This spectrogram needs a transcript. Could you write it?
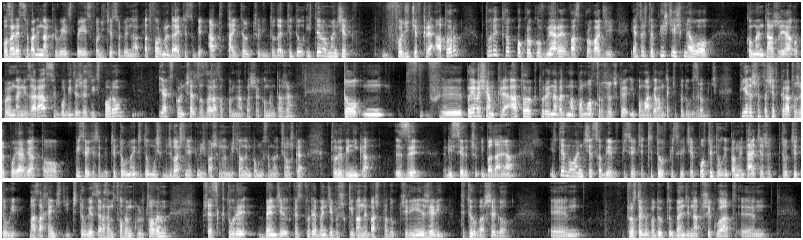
Po zarejestrowaniu na CreateSpace wchodzicie sobie na platformę, dajecie sobie Add Title, czyli dodaj tytuł i w tym momencie wchodzicie w kreator, który krok po kroku w miarę Was prowadzi. Jak coś to piszcie śmiało komentarze, ja odpowiem na nie zaraz, bo widzę, że jest ich sporo. Jak skończę, to zaraz odpowiem na Wasze komentarze. To mm, pojawia się tam kreator, który nawet ma pomoc troszeczkę i pomaga Wam taki produkt zrobić. Pierwsze, co się w kreatorze pojawia, to wpisujecie sobie tytuł, no i tytuł musi być właśnie jakimś Waszym wymyślonym pomysłem na książkę, który wynika z researchu i badania. I w tym momencie sobie wpisujecie tytuł, wpisujecie podtytuł i pamiętajcie, że tu tytuł ma zachęcić i tytuł jest zarazem słowem kluczowym, przez, który będzie, przez które będzie wyszukiwany Wasz produkt. Czyli jeżeli tytuł Waszego ym, prostego produktu będzie na przykład ym,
